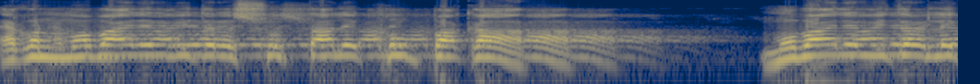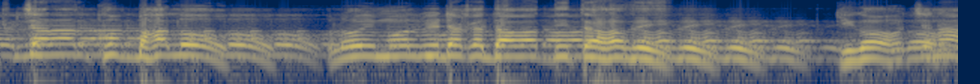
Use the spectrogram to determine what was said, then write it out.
এখন মোবাইলের ভিতরে সুতালে খুব পাকা। মোবাইলের ভিতরে লেকচারার খুব ভালো। ওই মৌলবিটাকে দাওয়াত দিতে হবে। কি গো, হচ্ছে না?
